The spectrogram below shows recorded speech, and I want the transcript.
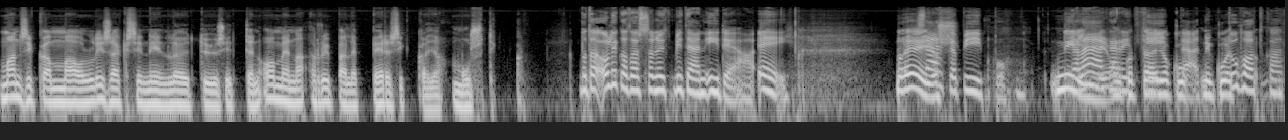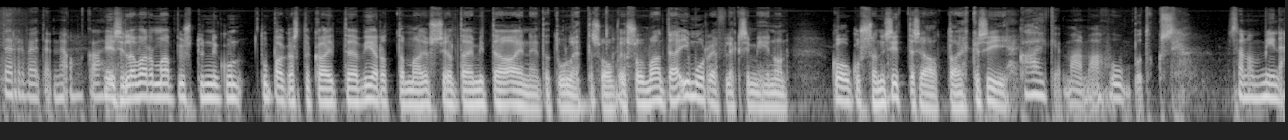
mansikanmaun lisäksi niin löytyy sitten omena, rypäle, persikka ja mustikka. Mutta oliko tuossa nyt mitään ideaa? Ei. No ei, Sähköpiippu. Jos, niin, ja lääkärit onko tämä joku, niin kuin, tuhotkaa terveytenne, olkaa Ei sillä varmaan pysty niin kuin tupakasta kaittaa vierottamaan, jos sieltä ei mitään aineita tule. Että se on, jos on vaan tämä imurefleksi, mihin on koukussa, niin sitten se auttaa ehkä siihen. Kaiken maailman humputuksia, sanon minä.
